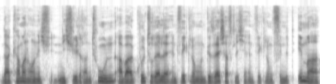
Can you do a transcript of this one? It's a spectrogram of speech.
da kann man auch nicht, nicht viel dran tun, aber kulturelle Entwicklung und gesellschaftliche Entwicklung findet immer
